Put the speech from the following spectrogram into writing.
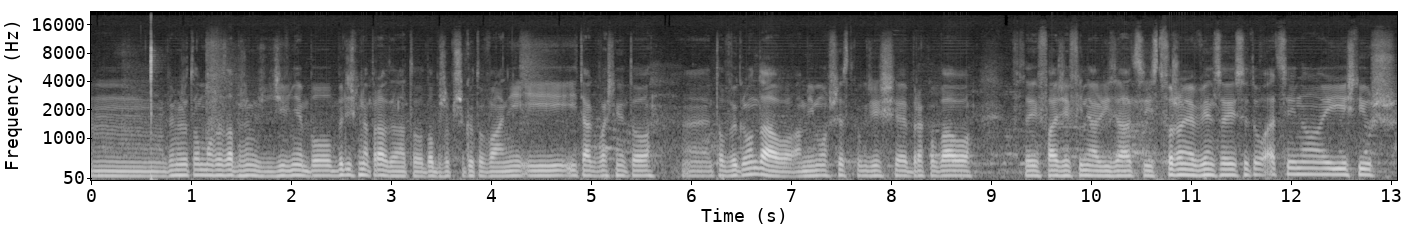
Mm, Wiem, że to może zabrzmieć dziwnie, bo byliśmy naprawdę na to dobrze przygotowani i, i tak właśnie to, e, to wyglądało, a mimo wszystko gdzieś się brakowało w tej fazie finalizacji stworzenia więcej sytuacji, no i jeśli już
